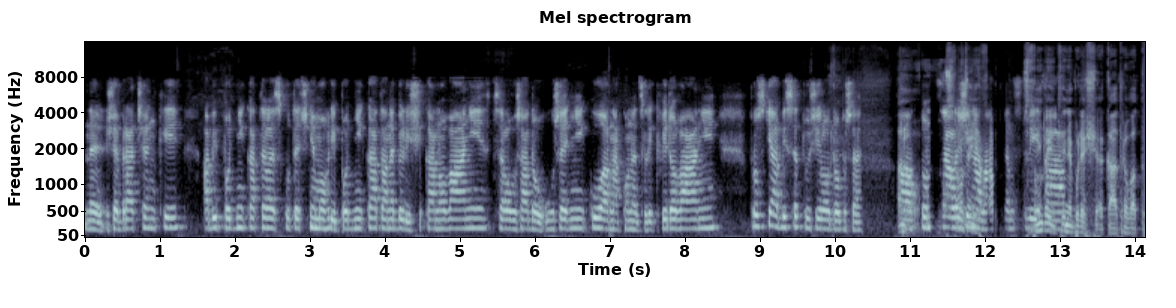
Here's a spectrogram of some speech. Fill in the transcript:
ne žebračenky, aby podnikatele skutečně mohli podnikat a nebyli šikanováni celou řadou úředníků a nakonec likvidováni. Prostě, aby se tu žilo dobře. Ano, a to záleží na náboženství. Samozřejmě a... ty nebudeš kádrovat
